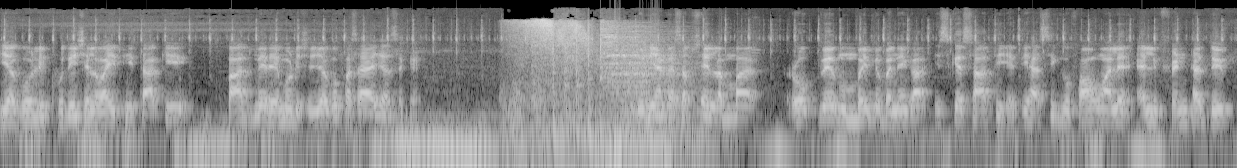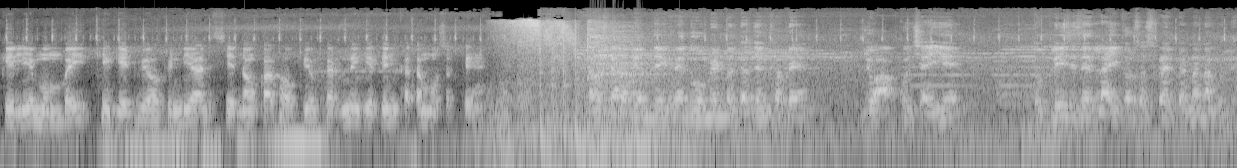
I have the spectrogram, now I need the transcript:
यह गोली खुद ही चलवाई थी ताकि बाद में रेमो डिसूजा को फंसाया जा सके। दुनिया का सबसे लंबा रोपवे मुंबई में बनेगा। इसके साथ ही ऐतिहासिक गुफाओं वाले एलिफेंटा द्वीप के लिए मुंबई के गेटवे ऑफ़ इंडिया से नौका का उपयोग करने के दिन खत्म हो सकते हैं। नमस्कार, अभी हम देख रहे हैं दो मिनट में दर्जन खबरें जो आपको चाहिए। तो प्लीज़ इसे लाइक और सब्सक्राइब करना ना भूलें।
